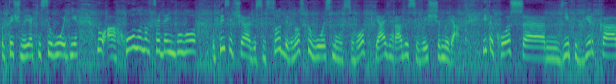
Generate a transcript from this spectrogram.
фактично як і сьогодні. Ну а холодно в цей день було у 1898-му, всього 5 градусів вище нуля. І також е, є підбірка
